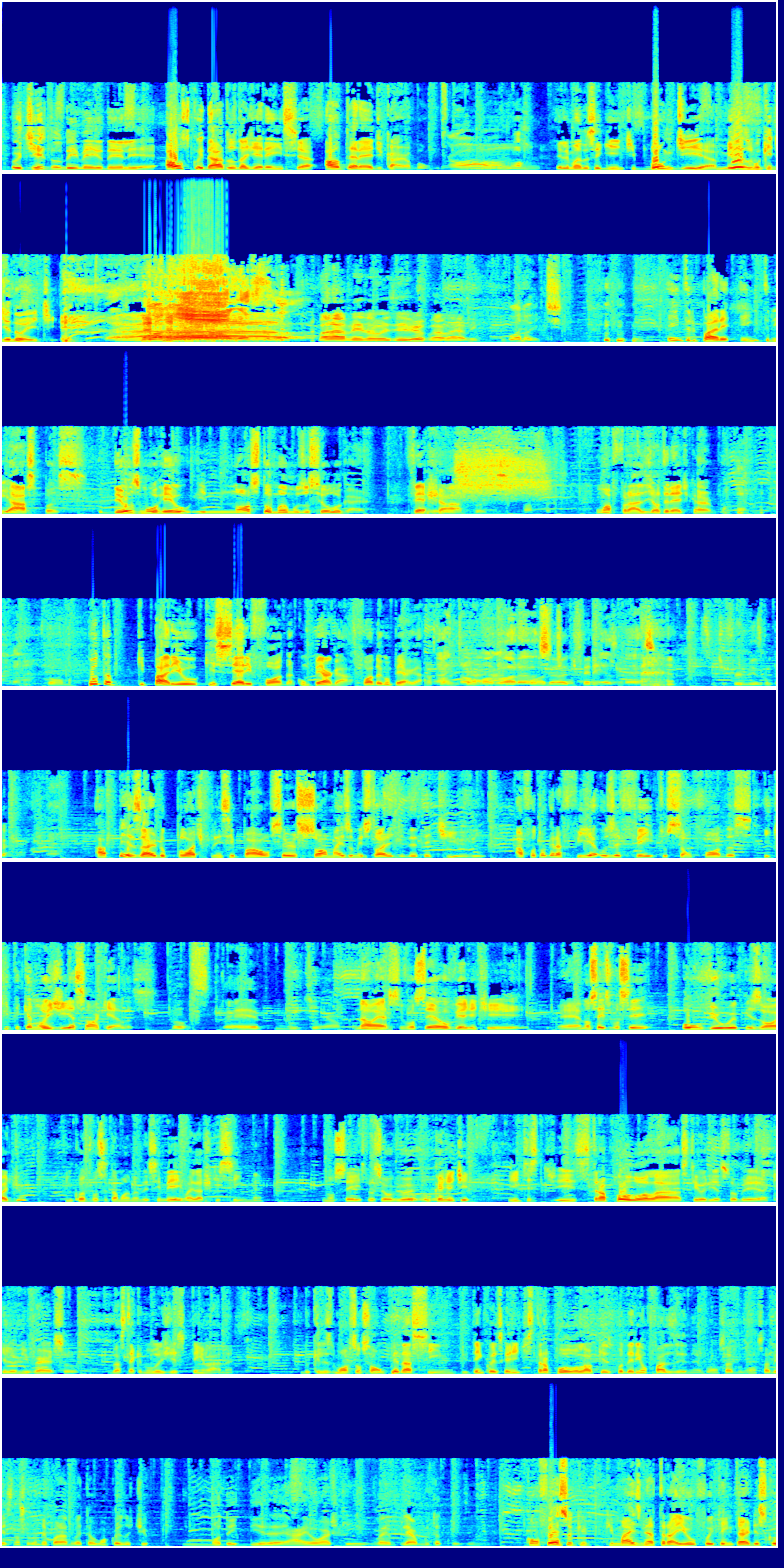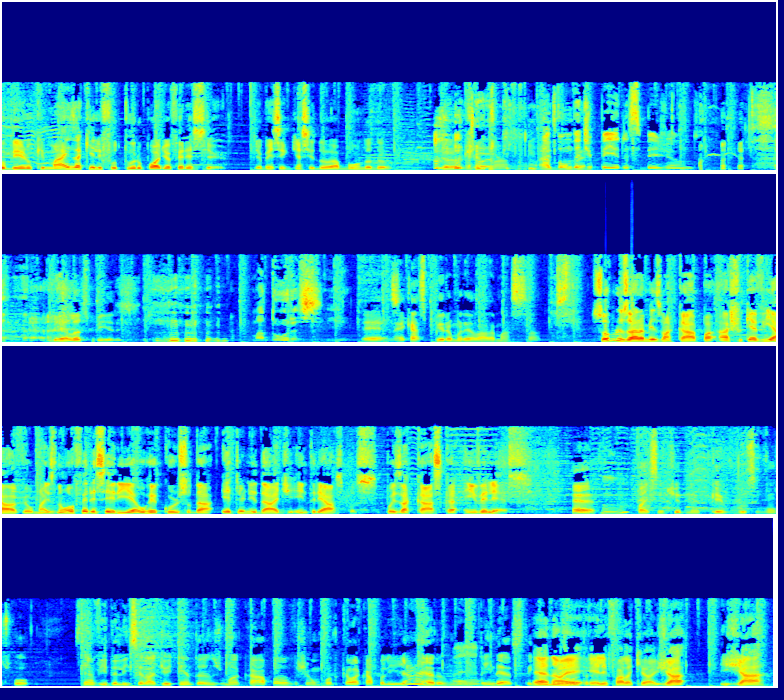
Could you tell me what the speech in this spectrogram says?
O título do e-mail dele é Aos cuidados da gerência Altered Carbon. Ó. Ele manda o seguinte: Bom dia, mesmo que de noite. Ah, Ah, parabéns pra você, viu? Parabéns. Boa noite. Entre, pare... Entre aspas, Deus morreu e nós tomamos o seu lugar. Fecha aspas. Uma frase de Altered Carbon. Toma. Puta que pariu, que série foda, com PH. Foda com PH. Ah, então agora eu Foda senti um diferente. mesmo, né? Sentir firmeza com pé. Apesar do plot principal ser só mais uma história de detetive, a fotografia, os efeitos são fodas. E que tecnologias são aquelas? Nossa, é muito surreal. cara. Não, é, se você ouvir a gente. é, não sei se você ouviu o episódio enquanto você tá mandando esse e-mail, mas acho que sim, né? Não sei se você ouviu. O que a gente, a gente extrapolou lá as teorias sobre aquele universo das tecnologias que tem lá, né? Do que eles mostram só um pedacinho e tem coisas que a gente extrapolou lá o que eles poderiam fazer, né? Vamos saber, vamos saber se na segunda temporada vai ter alguma coisa do tipo. Mó doideira. Ah, eu acho que vai ampliar muita coisa ainda. Confesso que o que mais me atraiu foi tentar descobrir o que mais aquele futuro pode oferecer. Eu pensei que tinha sido a bunda do. A bunda de pera se beijando. Belas peras. Maduras. É, não é que as peras amareladas amassadas. Sobre usar a mesma capa, acho que é viável, mas não ofereceria o recurso da eternidade, entre aspas, pois a casca envelhece. É, faz sentido, né? Porque você, vamos supor, você tem a vida ali, sei lá, de 80 anos de uma capa, vai chegar um ponto que aquela capa ali já era, não É. tem dessa. Tem que É, não, é, outra. ele fala aqui, ó, já, já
